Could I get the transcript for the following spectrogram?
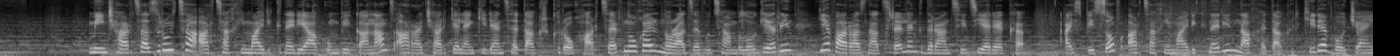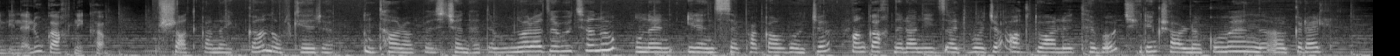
Մինչ հարցազրույցը Արցախի մայրիկների ակումբի կանանց առաջարկել ենք իրենց հետաքրքրող հարցերն ուղղել նորաձևության բլոգերին եւ առանձնացրել ենք դրանցից 3-ը։ Այսպիսով Արցախի մայրիկներին նախ հետաքրքիր է ոճային լինելու գաղտնիքը։ Շատ կանայք կան, ովքեր ընդհանրապես չեն հետևում նորաձևությանը, ունեն իրենց սեփական ոճը, անկախ նրանից այդ ոճը ակտուալ է թե ոչ, իրենք շարունակում են կրել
